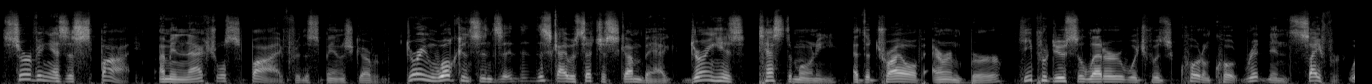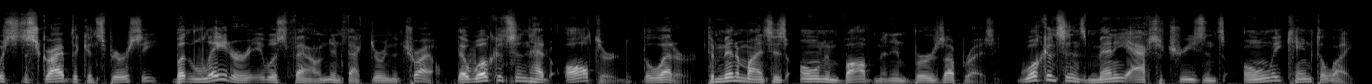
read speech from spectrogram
serving as a spy I mean, an actual spy for the Spanish government. During Wilkinson's, this guy was such a scumbag. During his testimony at the trial of Aaron Burr, he produced a letter which was quote unquote written in cipher, which described the conspiracy. But later it was found, in fact, during the trial, that Wilkinson had altered the letter to minimize his own involvement in Burr's uprising. Wilkinson's many acts of treason only came to light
